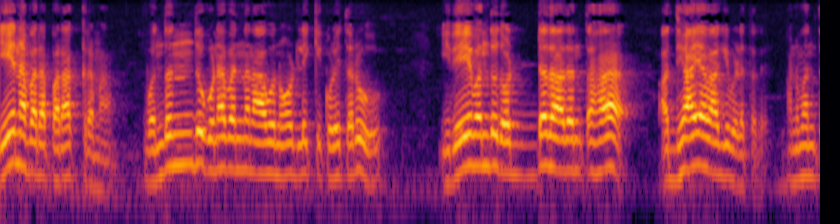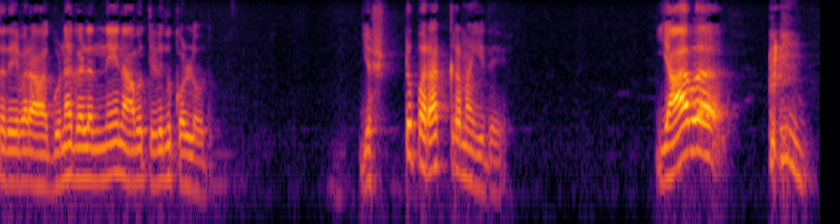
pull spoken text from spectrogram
ಏನವರ ಪರಾಕ್ರಮ? ಒಂದೊಂದು ಗುಣವನ್ನು ನಾವು ನೋಡಲಿಕ್ಕೆ ಕುಳಿತರೂ ಇದೇ ಒಂದು ದೊಡ್ಡದಾದಂತಹ ಅಧ್ಯಾಯವಾಗಿ ಬಿಡುತ್ತದೆ ಹನುಮಂತ ದೇವರ ಆ ಗುಣಗಳನ್ನೇ ನಾವು ತಿಳಿದುಕೊಳ್ಳೋದು. ಎಷ್ಟು ಪರಾಕ್ರಮ ಇದೆ. ಯಾವ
